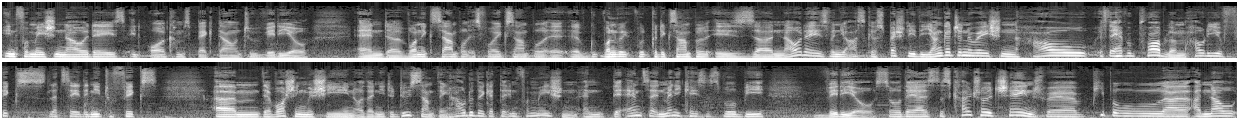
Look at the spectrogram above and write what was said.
information nowadays, it all comes back down to video. And uh, one example is, for example, uh, one good example is uh, nowadays when you ask, especially the younger generation, how if they have a problem, how do you fix? Let's say they need to fix um, their washing machine or they need to do something, how do they get the information? And the answer in many cases will be video. So there's this cultural change where people uh, are now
